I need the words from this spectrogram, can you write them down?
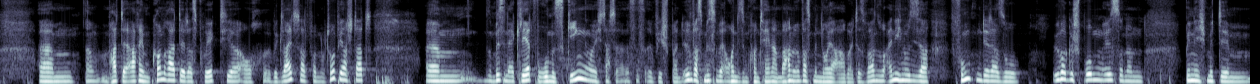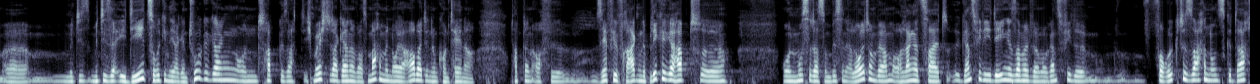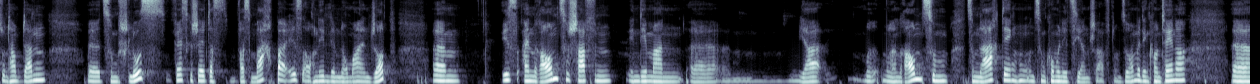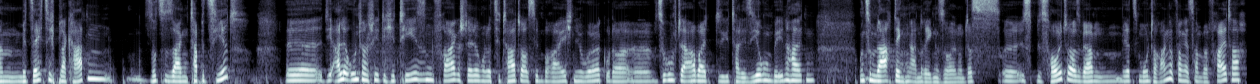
ähm, dann hat der Achim Konrad, der das Projekt hier auch äh, begleitet hat von Utopia Stadt, ähm, so ein bisschen erklärt, worum es ging. Und ich dachte, das ist irgendwie spannend. Irgendwas müssen wir auch in diesem Container machen, irgendwas mit neuer Arbeit. Das war so eigentlich nur dieser Funken, der da so übergesprungen ist, sondern bin ich mit dem äh, mit, dies, mit dieser Idee zurück in die Agentur gegangen und habe gesagt, ich möchte da gerne was machen mit neuer Arbeit in einem Container und habe dann auch für sehr viel fragende Blicke gehabt äh, und musste das so ein bisschen erläutern. Wir haben auch lange Zeit ganz viele Ideen gesammelt, wir haben auch ganz viele verrückte Sachen uns gedacht und haben dann äh, zum Schluss festgestellt, dass was machbar ist, auch neben dem normalen Job, ähm, ist einen Raum zu schaffen, indem man äh, ja einen Raum zum, zum Nachdenken und zum Kommunizieren schafft. Und so haben wir den Container ähm, mit 60 Plakaten sozusagen tapeziert, äh, die alle unterschiedliche Thesen, Fragestellungen oder Zitate aus dem Bereich New Work oder äh, Zukunft der Arbeit, Digitalisierung beinhalten und zum Nachdenken anregen sollen. Und das äh, ist bis heute, also wir haben jetzt Montag angefangen, jetzt haben wir Freitag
